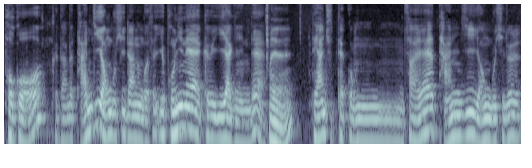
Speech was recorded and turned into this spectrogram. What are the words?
보고 그다음에 단지 연구실이라는 것을 이 본인의 그 이야기인데 네. 대한주택공사의 단지 연구실을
